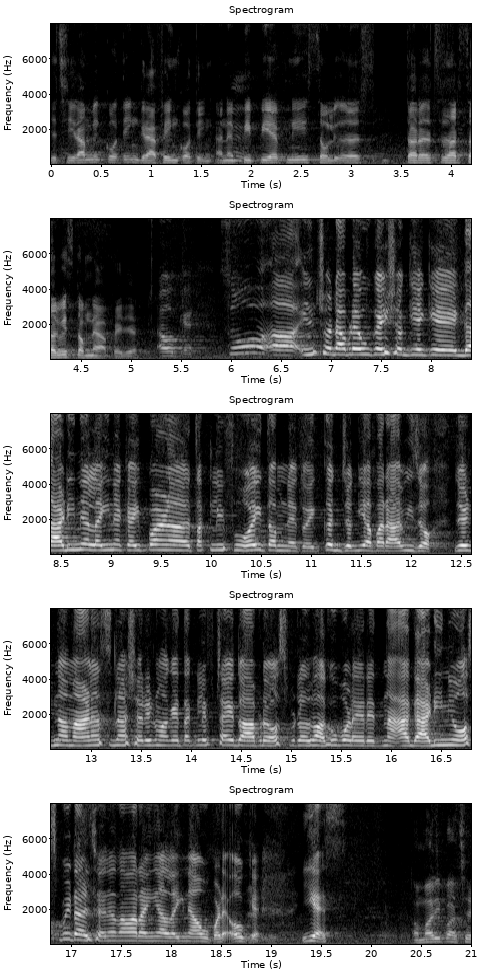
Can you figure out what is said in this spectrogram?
જે સિરામિક કોટિંગ ગ્રાફિંગ કોટિંગ અને પીપીએફની સર્વિસ તમને આપે છે. ઓકે. સો ઇન શોર્ટ આપણે એવું કહી શકીએ કે ગાડીને લઈને કંઈ પણ તકલીફ હોય તમને તો એક જ જગ્યા પર આવી જાઓ. જે રીતના માણસના શરીરમાં કંઈ તકલીફ થાય તો આપણે હોસ્પિટલ ભાગવું પડે. એ રીતના આ ગાડીની હોસ્પિટલ છે ને તમારે અહીંયા લઈને આવવું પડે. ઓકે યસ અમારી પાસે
